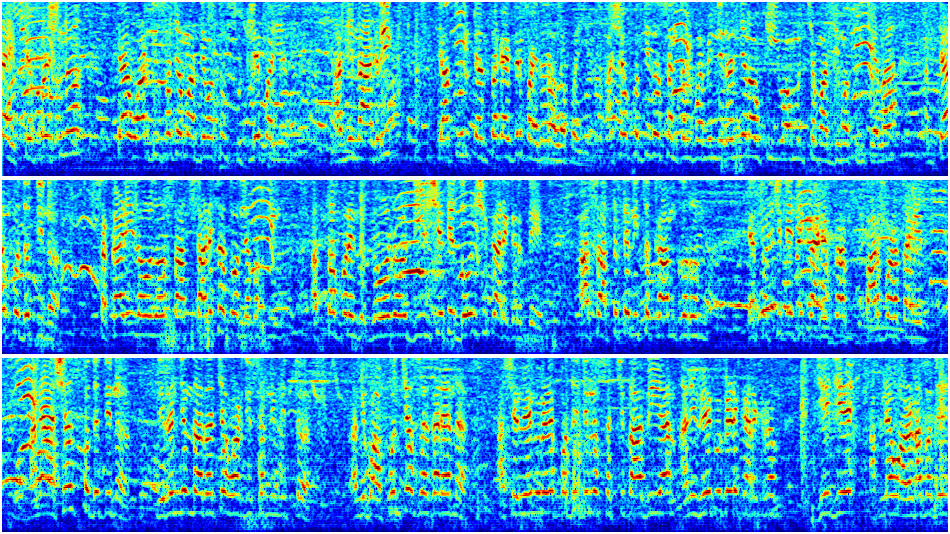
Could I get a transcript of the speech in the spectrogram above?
आहेत ते प्रश्न त्या वाढदिवसाच्या माध्यमातून सुटले पाहिजेत आणि नागरिक त्यातून त्यांचा काहीतरी फायदा झाला पाहिजे. अशा पद्धतीचा संकल्प आम्ही निरंजन आवटी युवा मंचच्या माध्यमातून केला आणि त्या पद्धतीनं सकाळी जवळजवळ सात साडेसात वाजल्यापासून आत्तापर्यंत जवळजवळ दीडशे ते दोनशे कार्यकर्ते आज सातत्याने इथं काम करून या स्वच्छतेचे कार्यक्रम पार पडत आहेत. आणि अशाच पद्धतीनं निरंजन दादाच्या वाढदिवसानिमित्त आणि बापूंच्या सहकार्यानं अशा वेगवेगळ्या पद्धतीनं स्वच्छता अभियान आणि वेगवेगळे कार्यक्रम जे जे आपल्या वार्डामध्ये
